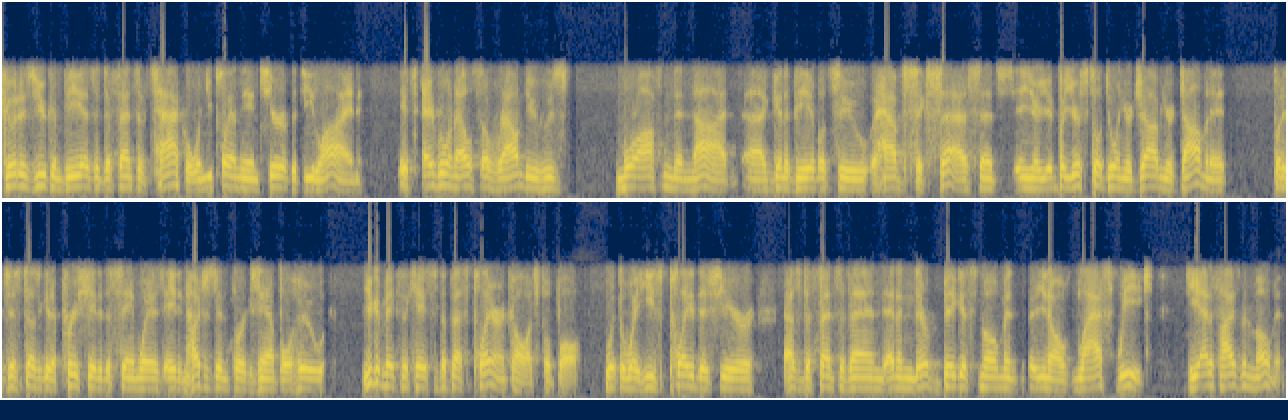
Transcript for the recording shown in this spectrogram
good as you can be as a defensive tackle when you play on the interior of the D line. It's everyone else around you who's more often than not uh, going to be able to have success. And it's you know, but you're still doing your job and you're dominant, but it just doesn't get appreciated the same way as Aidan Hutchinson, for example, who you could make the case as the best player in college football with the way he's played this year as a defensive end. And in their biggest moment, you know, last week, he had his Heisman moment.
